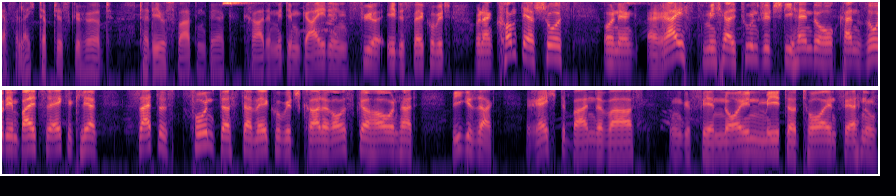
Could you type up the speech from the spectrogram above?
Ja, vielleicht habt ihr es gehört. Thaddeus Wartenberg gerade mit dem Guiding für Edis Velkovic. Und dann kommt der Schuss und dann reißt Michael Tunjic die Hände hoch, kann so den Ball zur Ecke klären. Sattes Pfund, das da Velkovic gerade rausgehauen hat. Wie gesagt, rechte Bande war es, ungefähr neun Meter Torentfernung.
